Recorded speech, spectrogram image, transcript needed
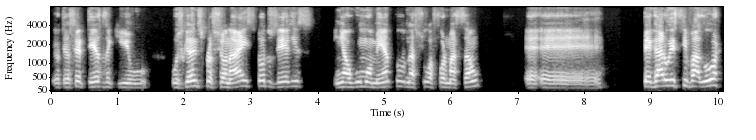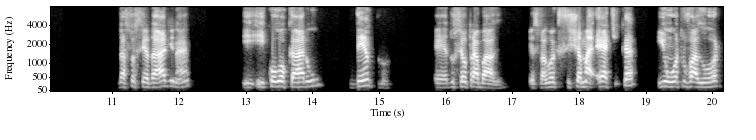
eu tenho certeza que o, os grandes profissionais, todos eles, em algum momento na sua formação, é, é, pegaram esse valor da sociedade, né, e, e colocaram dentro é, do seu trabalho. Esse valor que se chama ética e um outro valor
